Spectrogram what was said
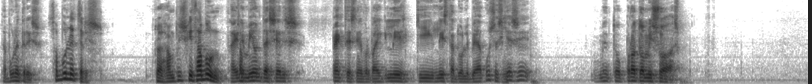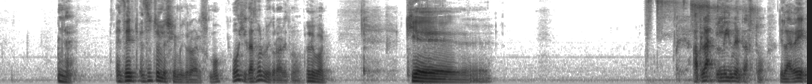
Θα πούνε τρεις. θα μπουν τρεις. Τώρα θα μου πεις ποιοι θα μπουν. Θα είναι μείον τέσσερις παίκτες στην ευρωπαϊκή λίστα του Ολυμπιακού σε σχέση με το πρώτο μισό, ας πούμε. Ναι. Ε, δεν, δεν το λες και μικρό αριθμό. Όχι, καθόλου μικρό αριθμό. Λοιπόν. Και Απλά λύνεται αυτό. Δηλαδή,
